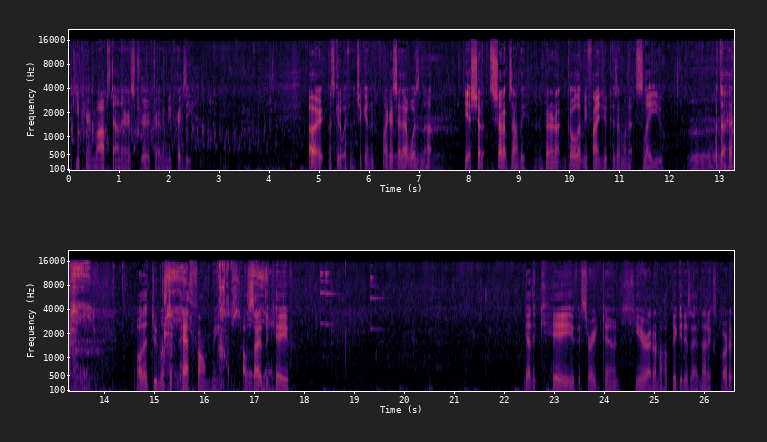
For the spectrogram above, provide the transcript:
I keep hearing mobs down there. It's driving me crazy. All right, let's get away from the chicken. Like I said, that was not. Yeah, shut up, shut up, zombie. You better not go let me find you because I'm gonna slay you. What the heck? Oh, that dude must have path found me outside of the cave. Yeah, the cave is right down here. I don't know how big it is. I have not explored it.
